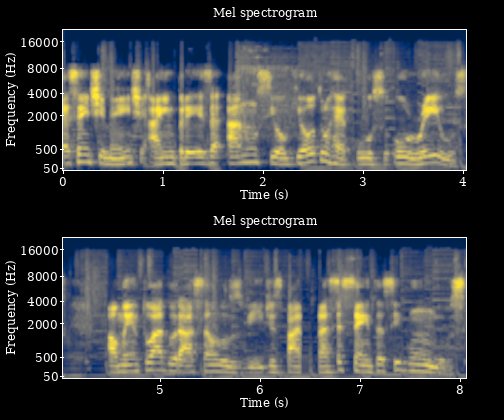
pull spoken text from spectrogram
Recentemente, a empresa anunciou que outro recurso, o Reels, aumentou a duração dos vídeos para 60 segundos,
